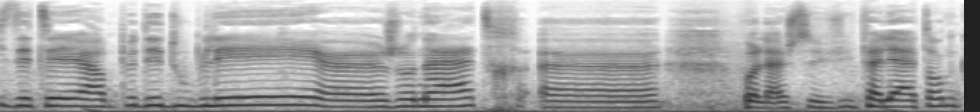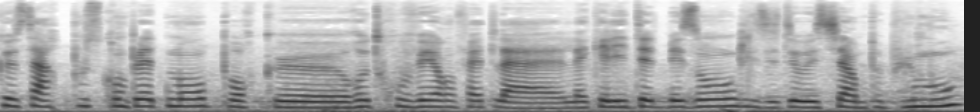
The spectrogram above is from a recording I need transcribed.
Ils étaient un peu dédoublés, euh, jaunâtres. Euh, voilà, il fallait attendre que ça repousse complètement pour que retrouver en fait la, qualité de mes ongles. Ils étaient aussi un peu plus mous.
